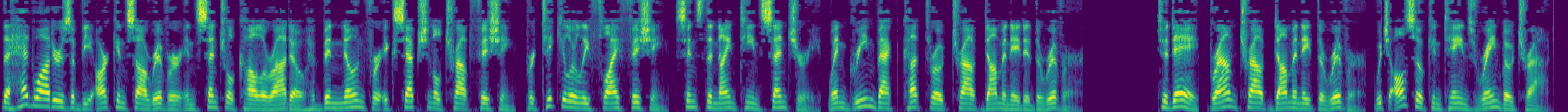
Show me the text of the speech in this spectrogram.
The headwaters of the Arkansas River in central Colorado have been known for exceptional trout fishing, particularly fly fishing, since the 19th century, when greenback cutthroat trout dominated the river. Today, brown trout dominate the river, which also contains rainbow trout.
